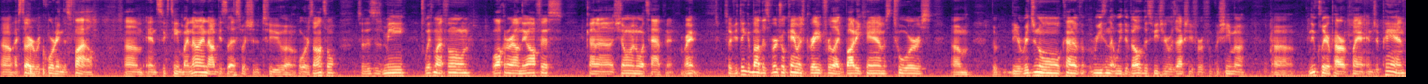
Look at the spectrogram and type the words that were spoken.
Uh, I started recording this file. Um, and 16 by 9, obviously I switched it to uh, horizontal. So this is me with my phone walking around the office, kind of showing what's happening, right? So if you think about this, virtual camera is great for like body cams, tours. Um, the, the original kind of reason that we developed this feature was actually for Fukushima uh, nuclear power plant in Japan,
